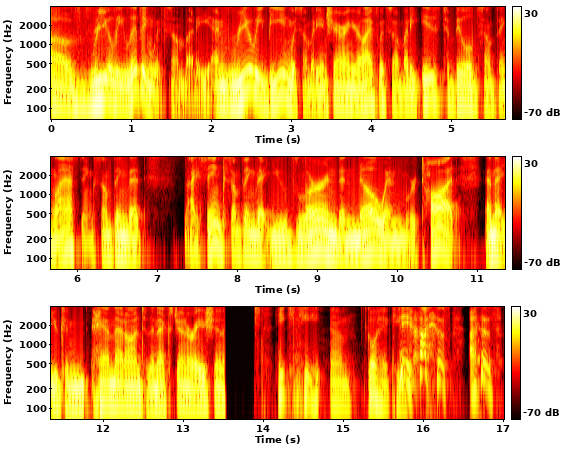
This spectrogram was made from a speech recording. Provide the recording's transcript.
of really living with somebody and really being with somebody and sharing your life with somebody is to build something lasting, something that I think something that you've learned and know and were taught, and that you can hand that on to the next generation. He, he um. Go ahead, Keith. I just, I just,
